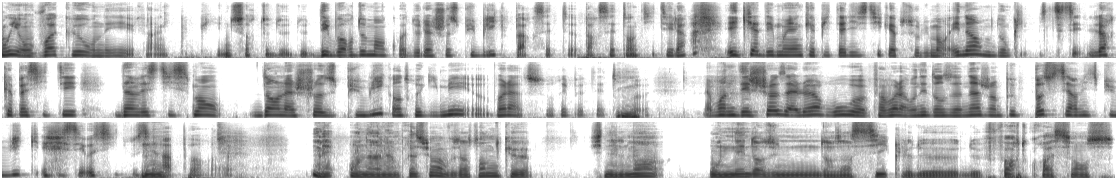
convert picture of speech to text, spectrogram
oui, on voit qu'on est, enfin, y a une sorte de, de, débordement quoi de la chose publique par cette par cette entité-là, et qu'il y a des moyens capitalistiques absolument énormes. Donc, leur capacité d'investissement dans la chose publique entre guillemets, euh, voilà, serait peut-être mmh. euh, la moindre des choses à l'heure où, enfin voilà, on est dans un âge un peu post-service public, et c'est aussi tous ces mmh. rapports. Euh... Mais on a l'impression à vous entendre que finalement, on est dans une dans un cycle de, de forte croissance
